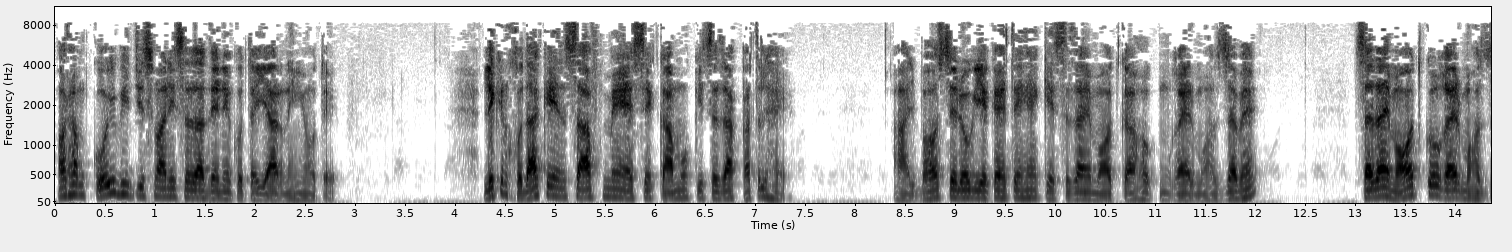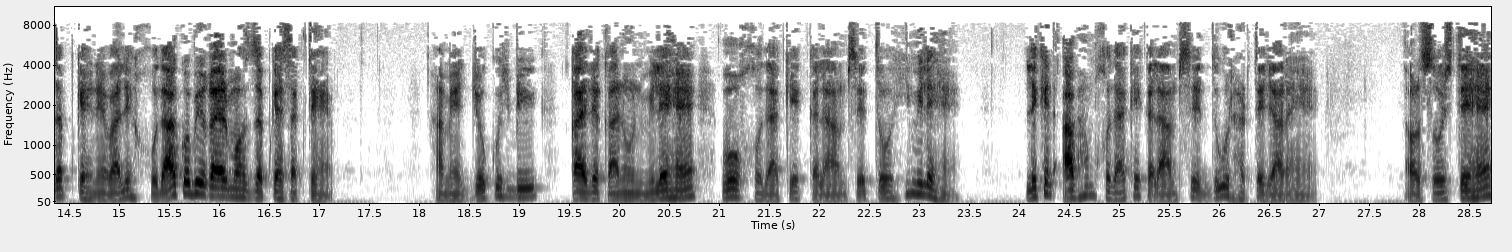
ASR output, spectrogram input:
اور ہم کوئی بھی جسمانی سزا دینے کو تیار نہیں ہوتے۔ لیکن خدا کے انصاف میں ایسے کاموں کی سزا قتل ہے۔ آج بہت سے لوگ یہ کہتے ہیں کہ سزائے موت کا حکم غیر مہذب ہے۔ سزائے موت کو غیر مہذب کہنے والے خدا کو بھی غیر مہذب کہہ سکتے ہیں۔ ہمیں جو کچھ بھی قائد قانون ملے ہیں، وہ خدا کے کلام سے تو ہی ملے ہیں۔ لیکن اب ہم خدا کے کلام سے دور ہٹتے جا رہے ہیں اور سوچتے ہیں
